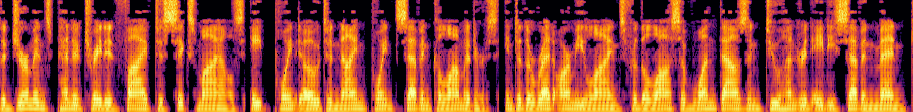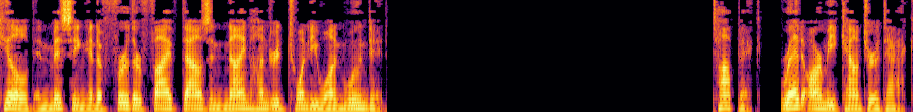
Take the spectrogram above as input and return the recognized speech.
the Germans penetrated 5 to 6 miles (8.0 to 9.7 kilometers) into the Red Army lines for the loss of 1287 men killed and missing and a further 5921 wounded. Topic: Red Army counterattack.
